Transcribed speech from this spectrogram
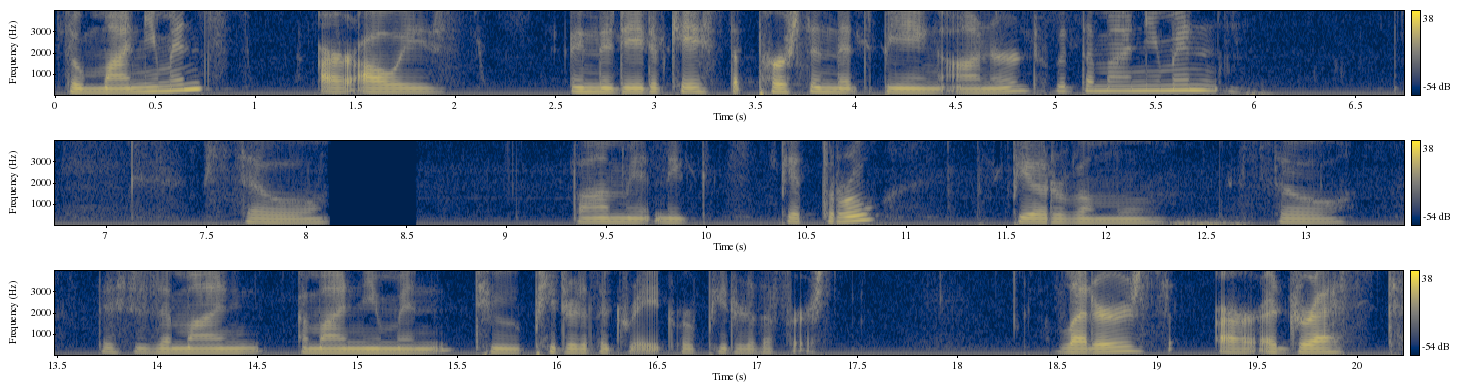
So monuments are always in the dative case the person that's being honored with the monument. So памятник Петру Первому. So this is a, mon a monument to Peter the Great or Peter the First. Letters are addressed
